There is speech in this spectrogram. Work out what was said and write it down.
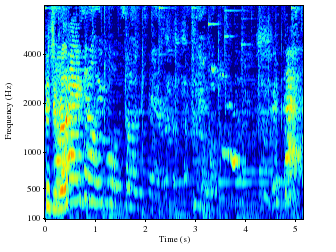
Did you No, really? I accidentally pulled some of his hair. Good that.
